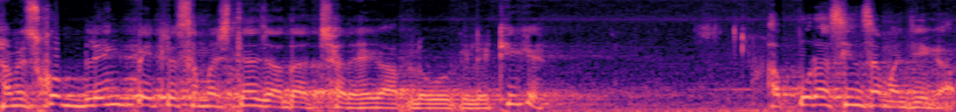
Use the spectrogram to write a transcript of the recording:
हम इसको ब्लैंक पेज पे समझते हैं, ज़्यादा अच्छा रहेगा आप लोगों के लिए, ठीक है? अब पूरा सीन समझिएगा।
